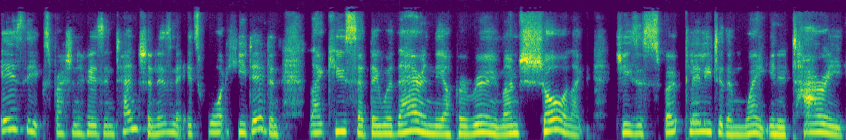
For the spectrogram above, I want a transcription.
is the expression of His intention, isn't it? It's what He did, and like you said, they were there in the upper room. I'm sure, like Jesus spoke clearly to them, "Wait, you know, tarry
